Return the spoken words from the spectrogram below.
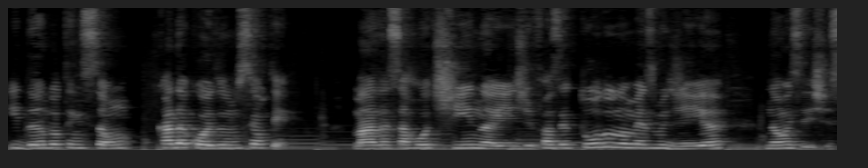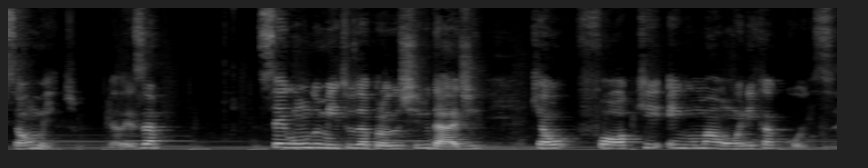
e dando atenção cada coisa no seu tempo. Mas essa rotina aí de fazer tudo no mesmo dia não existe, isso é um mito, beleza? Segundo mito da produtividade, que é o foque em uma única coisa.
